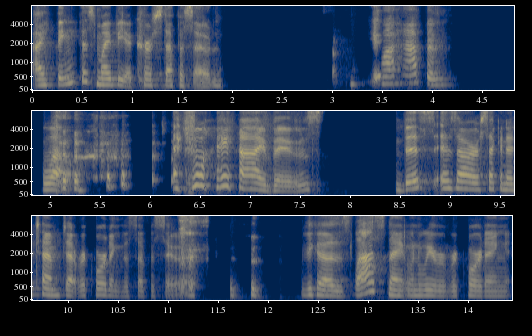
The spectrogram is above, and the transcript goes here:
I think this might be a cursed episode. Yeah. What happened? Well, FYI, boos. This is our second attempt at recording this episode. Because last night when we were recording,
